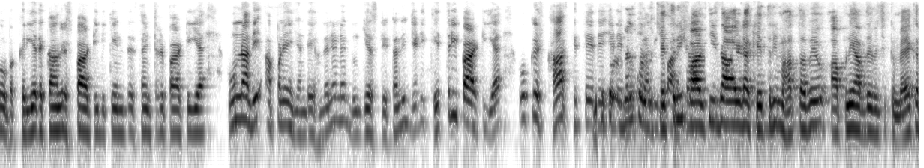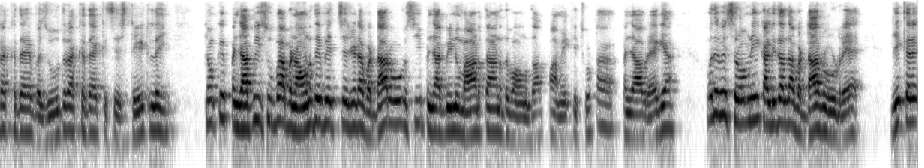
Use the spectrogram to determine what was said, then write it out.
ਉਹ ਵੱਖਰੀ ਹੈ ਤੇ ਕਾਂਗਰਸ ਪਾਰਟੀ ਵੀ ਕੇਂਦਰ ਸੈਂਟਰ ਪਾਰਟੀ ਹੈ। ਉਹਨਾਂ ਦੇ ਆਪਣੇ ਏਜੰਡੇ ਹੁੰਦੇ ਨੇ ਨੇ ਦੂਜੇ ਸਟੇਟਾਂ ਦੀ ਜਿਹੜੀ ਖੇਤਰੀ ਪਾਰਟੀ ਹੈ ਉਹ ਕਿਸ ਖਾਸ ਖਿੱਤੇ ਦੇ ਜਿਹੜੇ ਬਿਲਕੁਲ। ਖੇਤਰੀ ਪਾਰਟੀ ਦਾ ਜਿਹੜਾ ਖੇਤਰੀ ਮਹੱਤਵ ਹੈ ਉਹ ਆਪਣੇ ਆਪ ਦੇ ਵਿੱਚ ਇੱਕ ਮਹਿਕ ਰੱਖਦਾ ਹੈ ਵਜੂਦ ਰੱਖਦਾ ਹੈ ਕਿਸੇ ਸਟੇਟ ਲਈ। ਕਿਉਂਕਿ ਪੰਜਾਬੀ ਸੂਬਾ ਬਣਾਉਣ ਦੇ ਵਿੱਚ ਜਿਹੜਾ ਵੱਡਾ ਰੋਲ ਸੀ ਪੰਜਾਬੀ ਨੂੰ ਮਾਣ ਤਾਣ ਦਿਵਾਉਣ ਦਾ ਭਾਵੇਂ ਕਿ ਛੋਟਾ ਪੰਜਾਬ ਰਹਿ ਗਿਆ ਉਹਦੇ ਵਿੱਚ ਸ਼੍ਰੋਮਣੀ ਅਕਾਲੀ ਦਲ ਦਾ ਵੱਡਾ ਰੋਲ ਰਿਹਾ ਜੇਕਰ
